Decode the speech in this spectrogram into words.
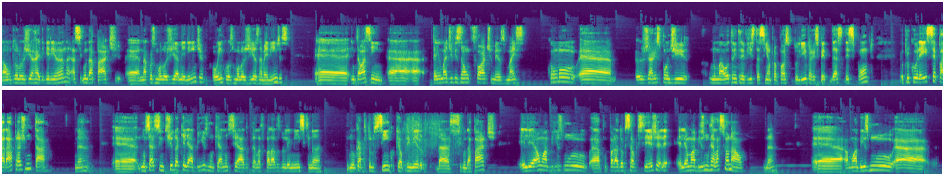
na ontologia heideggeriana, a segunda parte é, na cosmologia ameríndia, ou em cosmologias ameríndias. É, então, assim, é, é tem uma divisão forte mesmo, mas como é, eu já respondi numa outra entrevista assim a propósito do livro a respeito desse, desse ponto, eu procurei separar para juntar, né? É, no certo sentido, aquele abismo que é anunciado pelas palavras do Leminski na, no capítulo 5, que é o primeiro da segunda parte, ele é um abismo, uh, por paradoxal que seja, ele, ele é um abismo relacional, né? É um abismo, uh,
